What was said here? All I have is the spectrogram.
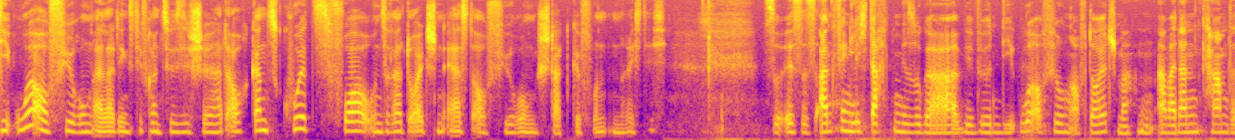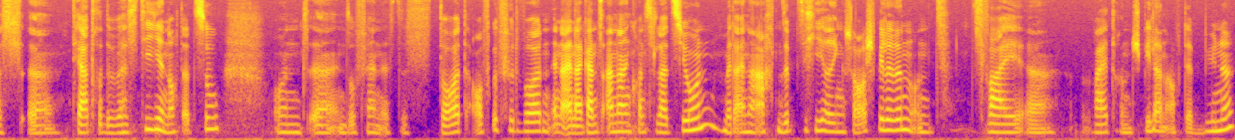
Die Uraufführung allerdings, die französische, hat auch ganz kurz vor unserer deutschen Erstaufführung stattgefunden, richtig? So ist es. Anfänglich dachten wir sogar, wir würden die Uraufführung auf Deutsch machen, aber dann kam das äh, Théâtre de Bastille noch dazu und äh, insofern ist es dort aufgeführt worden in einer ganz anderen Konstellation mit einer 78-jährigen Schauspielerin und zwei äh, weiteren Spielern auf der Bühne.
